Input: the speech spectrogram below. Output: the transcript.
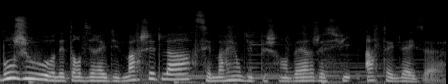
Bonjour, on est en direct du marché de l'art, c'est Marion Dupuchambert, je suis Art Advisor.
